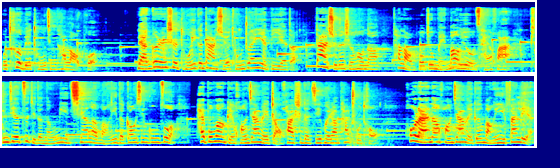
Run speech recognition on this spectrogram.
我特别同情他老婆。两个人是同一个大学同专业毕业的，大学的时候呢，他老婆就美貌又有才华，凭借自己的能力签了网易的高薪工作，还不忘给黄家伟找画师的机会让他出头。后来呢，黄家伟跟网易翻脸，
